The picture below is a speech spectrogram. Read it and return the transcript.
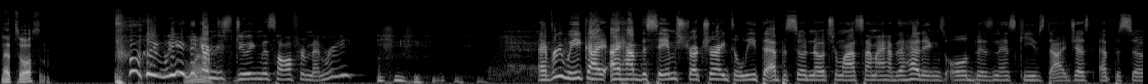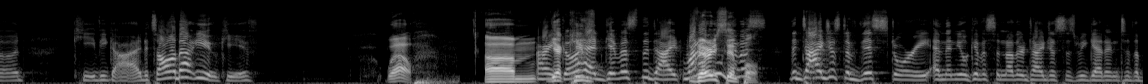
That's awesome. what do you think? Wow. I'm just doing this all from memory? Every week, I, I have the same structure. I delete the episode notes from last time. I have the headings: old business, Keeves Digest episode, Kiwi guide. It's all about you, Keev. Wow. Um, All right, yeah, go Keith- ahead. Give us the di- Why Very don't you simple. Give us the digest of this story, and then you'll give us another digest as we get into the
